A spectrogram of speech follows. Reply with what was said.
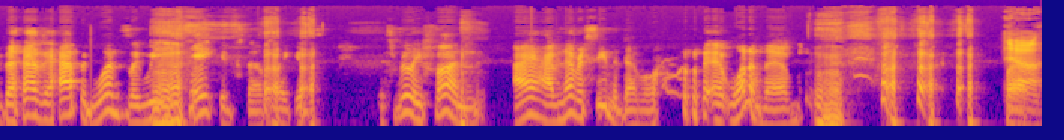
that hasn't happened once. Like we eat cake and stuff. Like it's it's really fun. I have never seen the devil at one of them. Yeah.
